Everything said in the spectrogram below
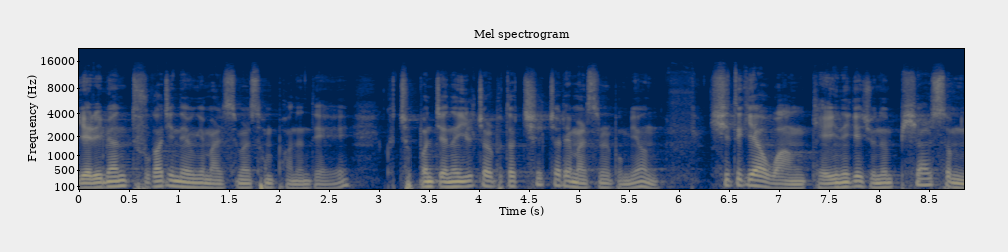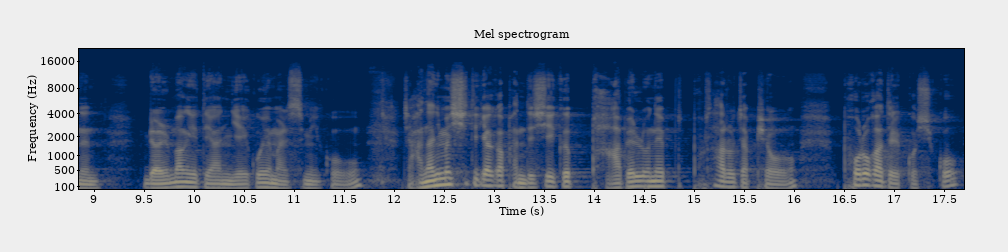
예레미야는 두 가지 내용의 말씀을 선포하는데 그 첫 번째는 1절부터 7절의 말씀을 보면 시드기야 왕 개인에게 주는 피할 수 없는 멸망에 대한 예고의 말씀이고 자, 하나님은 시드기야가 반드시 그 바벨론에 사로잡혀 포로가 될 것이고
